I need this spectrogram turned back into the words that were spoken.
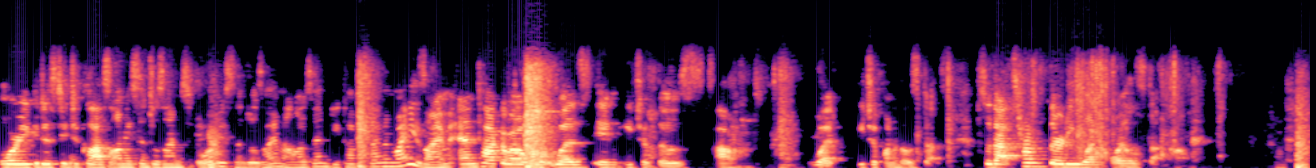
or you could just teach a class on essential zymes, or essential zyme, Allerzyme, detox and mightyzyme, and talk about what was in each of those, um, what each of one of those does. So that's from 31oils.com.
